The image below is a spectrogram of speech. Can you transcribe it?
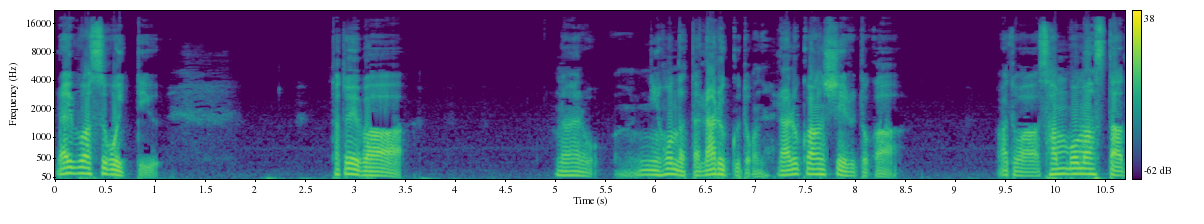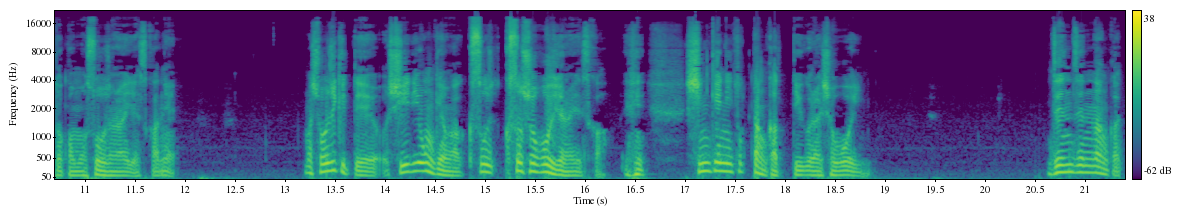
ライブはすごいっていう。例えば、なんやろ、日本だったらラルクとかね、ラルクアンシエルとか、あとはサンボマスターとかもそうじゃないですかね。まあ、正直言って CD 音源はクソ、クソしょぼいじゃないですか。真剣に撮ったんかっていうぐらいしょぼい。全然なんか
